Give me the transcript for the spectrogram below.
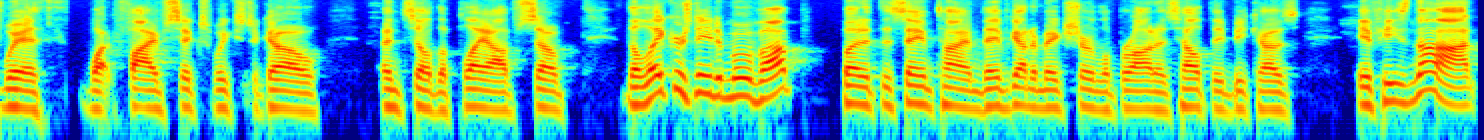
with what five, six weeks to go until the playoffs. So the Lakers need to move up, but at the same time, they've got to make sure LeBron is healthy because if he's not,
